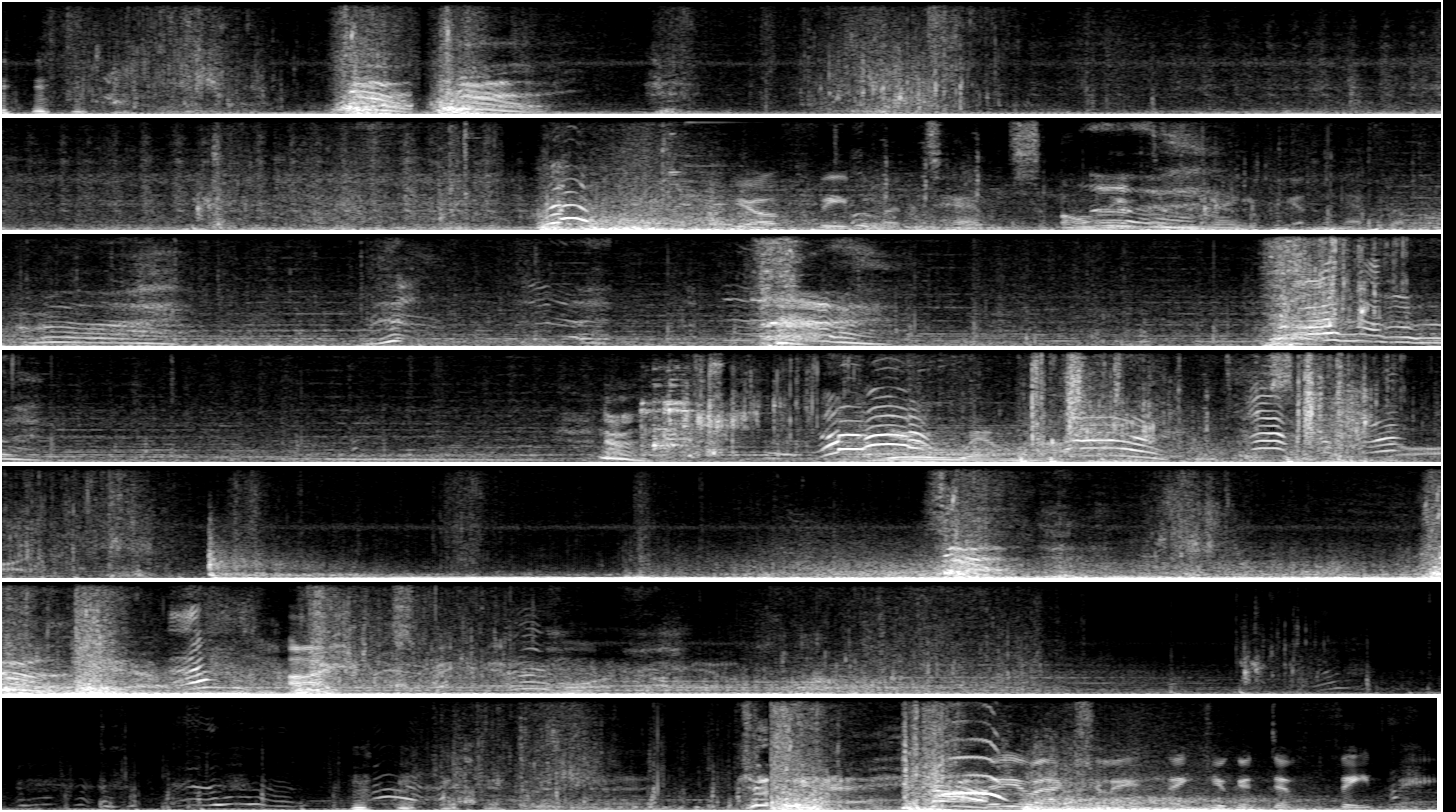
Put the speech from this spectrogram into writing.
Your feeble attempts only delay the inevitable. You I expect more from you. Do you actually think you can defeat me?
